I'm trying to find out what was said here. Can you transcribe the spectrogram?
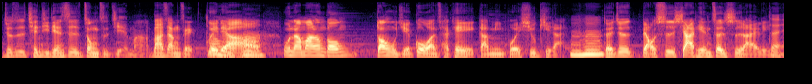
就是前几天是粽子节嘛，把这样子过了，乌南马龙宫端午节过完才可以赶米不会休起来。嗯哼，对，就是表示夏天正式来临。对，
